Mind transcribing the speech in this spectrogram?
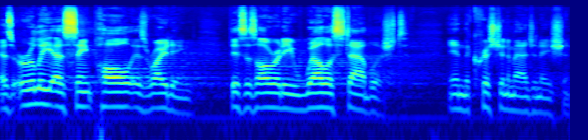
As early as St. Paul is writing, this is already well established in the Christian imagination.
